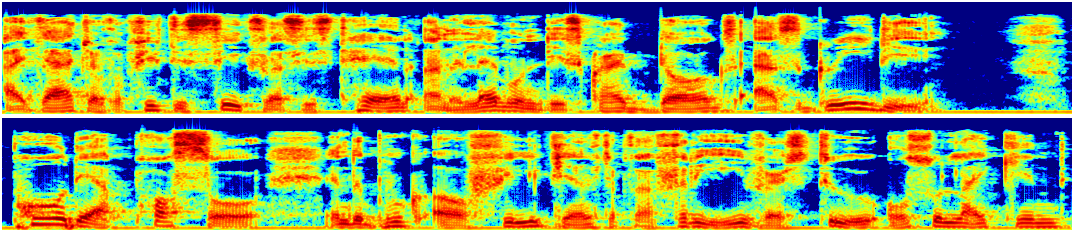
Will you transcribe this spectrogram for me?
Isaiah chapter 56, verses 10 and 11 describe dogs as greedy. Paul the Apostle in the book of Philippians, chapter 3, verse 2, also likened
